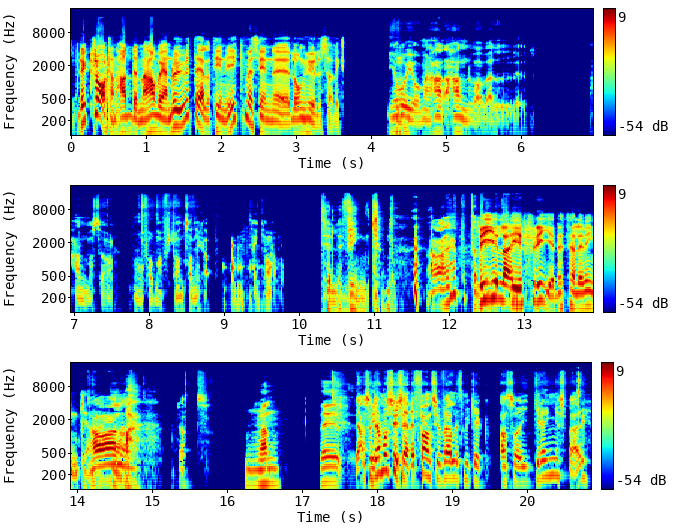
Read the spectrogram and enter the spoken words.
Ja, Det är klart han hade, men han var ändå ute hela tiden och gick med sin eh, långhylsa. Liksom. Jo, Mm. jo, men han, han var väl... Han måste ha någon form av förståndshandikapp. Tänker jag. Televinken. Ja, han heter Televinken. Vila i frid, Televinken. Ja, han Ja. är dött. Mm. Men- Det är, Ja, alltså det- det måste jag ju säga, det fanns ju väldigt mycket, alltså i Grängesberg.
